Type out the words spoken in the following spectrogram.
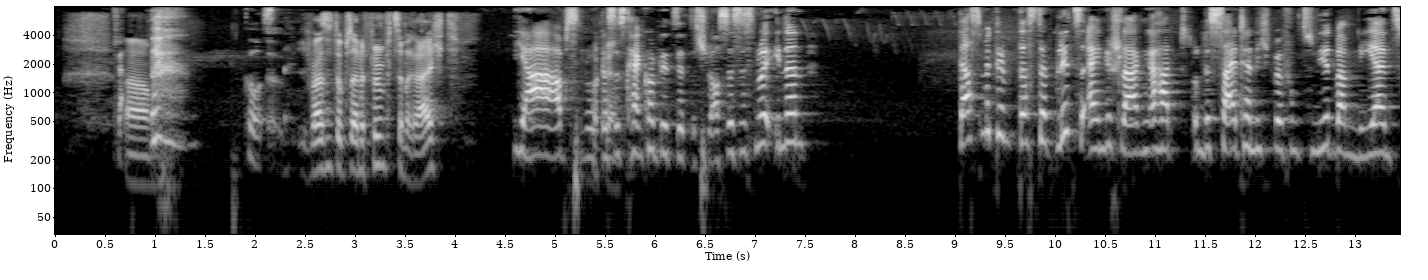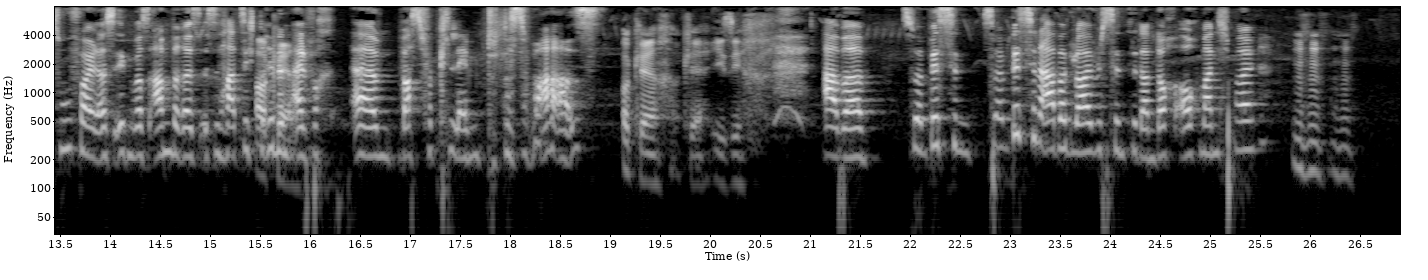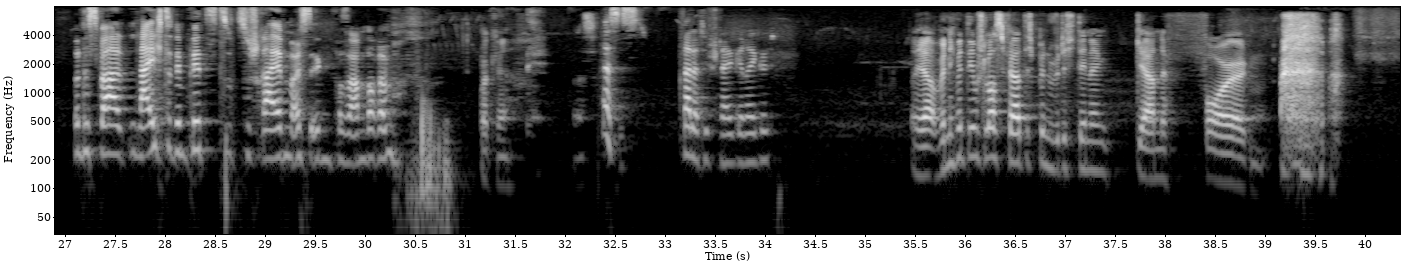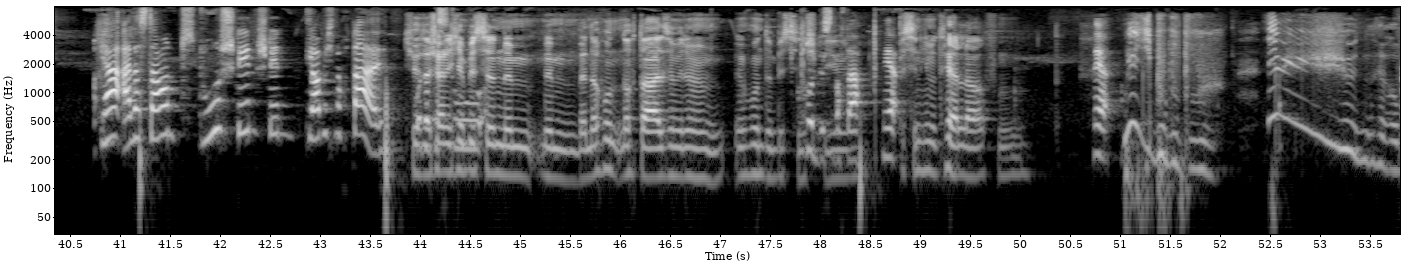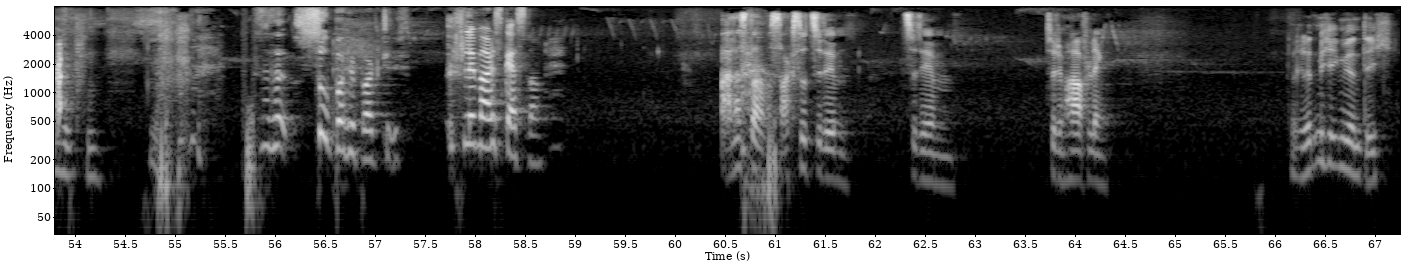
Ähm, Groß. ich weiß nicht, ob es eine 15 reicht. Ja, absolut. Das Okay. ist kein kompliziertes Schloss. Es ist nur innen. Das mit dem, dass der Blitz eingeschlagen hat und es seither nicht mehr funktioniert, war mehr ein Zufall als irgendwas anderes. Es hat sich Okay. drinnen einfach ähm, was verklemmt. Das war's. Okay, okay, easy. Aber so ein bisschen, so ein bisschen abergläubisch sind sie dann doch auch manchmal. Und es war leichter, den Blitz zuzuschreiben als irgendwas anderem. Okay. Es ist relativ schnell geregelt. Ja, wenn ich mit dem Schloss fertig bin, würde ich denen gerne folgen. Ja, Alastar und du stehen, stehen, glaube ich, noch da. Ich würde wahrscheinlich ein bisschen, mit, dem- mit, dem- wenn der Hund noch da ist, wieder mit dem Hund ein bisschen Hund ist spielen. noch da, ja. Ein bisschen hin und her laufen. Ja. Bu, Super hyperaktiv. Schlimmer als gestern. Alles da, was sagst du zu dem, zu dem, zu dem Hafling? Erinnert mich irgendwie an dich.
